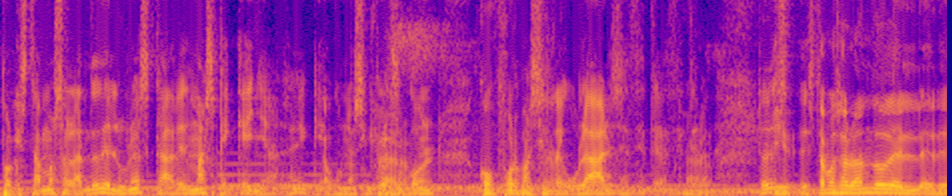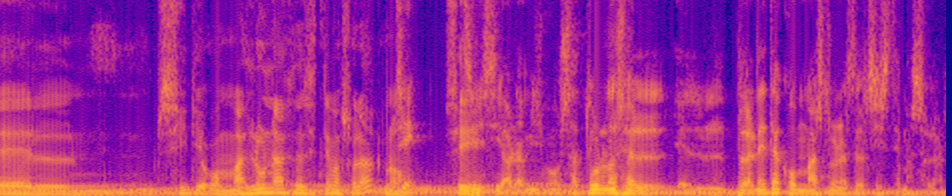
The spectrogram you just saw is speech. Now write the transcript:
porque estamos hablando de lunas cada vez más pequeñas, ¿eh? que algunas incluso Claro. con, con formas irregulares, etcétera, etcétera. Claro. Entonces, ¿Y ¿Estamos hablando del, del sitio con más lunas del sistema solar? No. Sí, sí, sí, ahora mismo Saturno es el, el planeta con más lunas del sistema solar.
